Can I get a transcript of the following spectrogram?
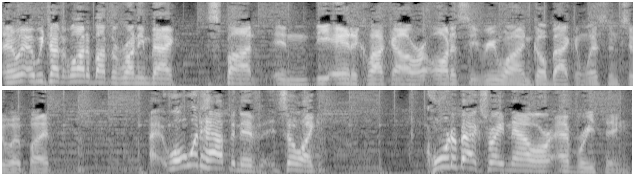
and we, talked a lot about the running back spot in the eight o'clock hour Audacy Rewind. Go back and listen to it. But what would happen if so? Like quarterbacks right now are everything.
